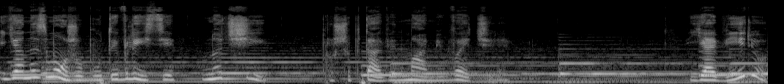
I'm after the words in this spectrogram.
я не зможу бути в лісі вночі, прошептав він мамі ввечері. Я вірю,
